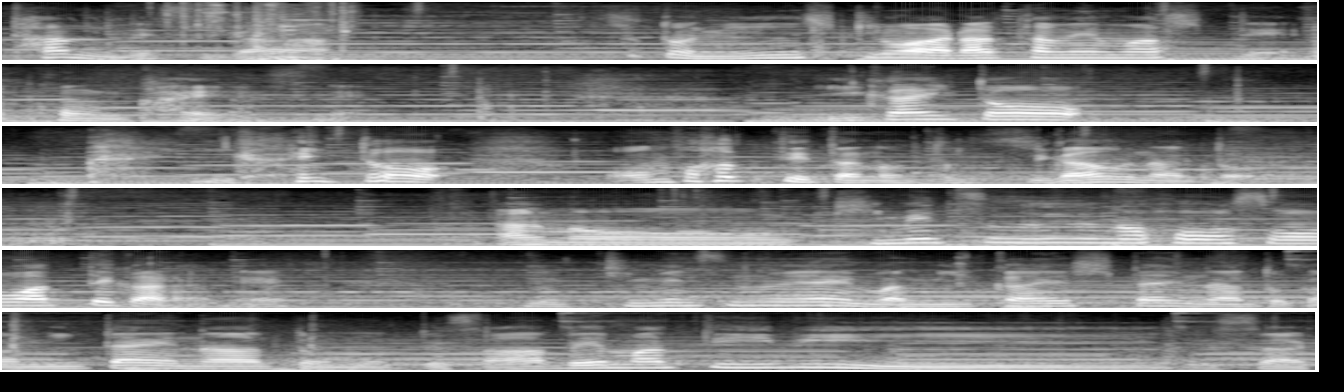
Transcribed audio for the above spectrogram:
たんですがちょっと認識を改めまして今回ですね。意外と意外と思ってたのと違うなとあのー、鬼滅の放送終わってからね鬼滅の刃見返したいなとか見たいなと思ってさ、ABEMATV でさ、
